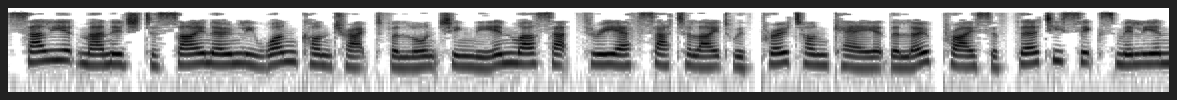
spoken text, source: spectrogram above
Salyut managed to sign only one contract for launching the Inmarsat 3F satellite with Proton K at the low price of $36 million.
